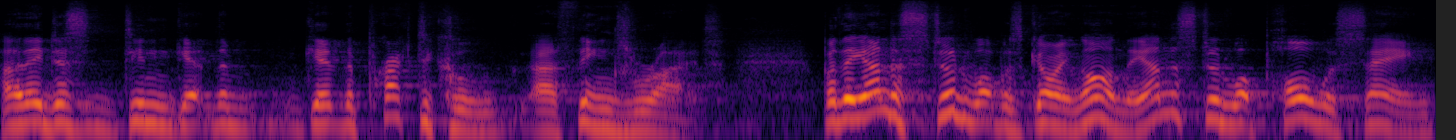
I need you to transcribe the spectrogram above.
Uh, they just didn't get the, get the practical uh, things right. But they understood what was going on. They understood what Paul was saying,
